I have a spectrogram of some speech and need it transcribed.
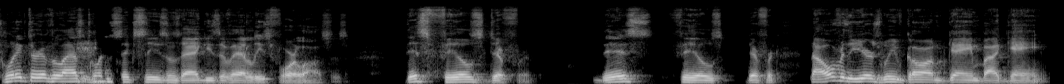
23 of the last 26 seasons, the Aggies have had at least four losses. This feels different. This feels different. Now, over the years, we've gone game by game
